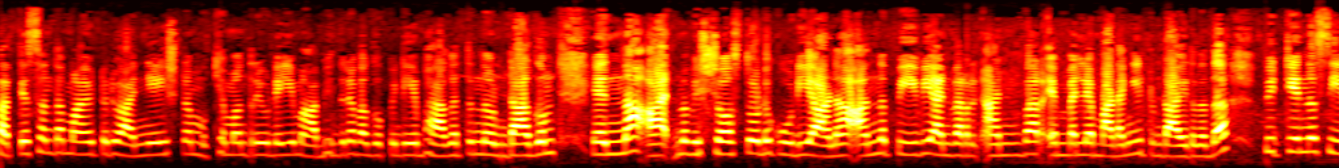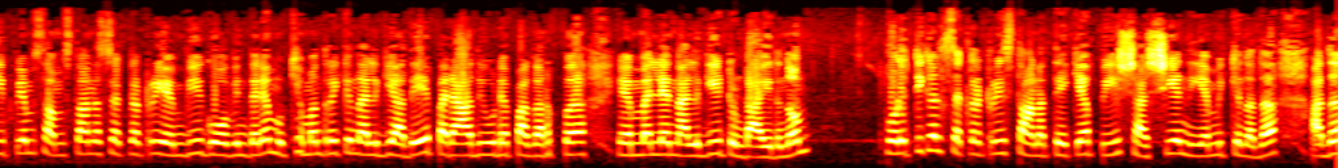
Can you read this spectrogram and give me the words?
സത്യസന്ധമായിട്ടൊരു അന്വേഷണം മുഖ്യമന്ത്രിയുടെയും ആഭ്യന്തര വകുപ്പിന്റെയും ഭാഗത്തു നിന്നുണ്ടാകും എന്ന ആത്മവിശ്വാസത്തോടു കൂടിയാണ് അന്ന് P V Anvar Anvar M L A മടങ്ങിയിട്ടുണ്ടായിരുന്നത്. പിറ്റേന്ന് സി പി എം സംസ്ഥാന സെക്രട്ടറി എം വി ഗോവിന്ദന് മുഖ്യമന്ത്രിക്ക് നൽകിയ അതേ പരാതിയുടെ പകർപ്പ് എം എൽ എ നൽകിയിട്ടുണ്ടായിരുന്നു. പൊളിറ്റിക്കൽ സെക്രട്ടറി സ്ഥാനത്തേക്ക് പി ശശിയെ നിയമിക്കുന്നത് അത്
